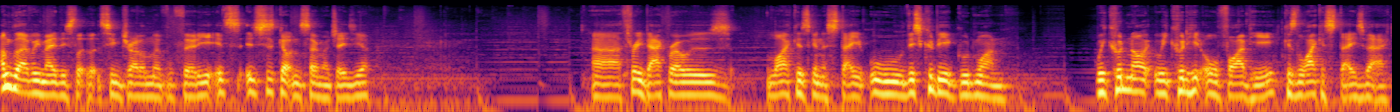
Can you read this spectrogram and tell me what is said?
I'm glad we made this Ride on level 30. It's it's just gotten so much easier. Uh, three back rowers. Lyca's going to stay. Ooh, this could be a good one. We could not. We could hit all five here because Lyca stays back.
